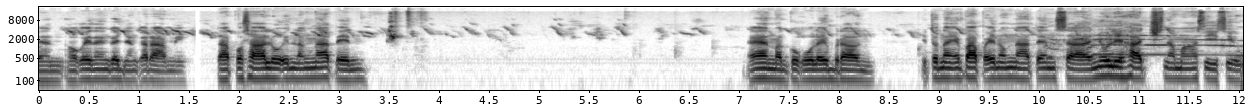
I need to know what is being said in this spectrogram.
Ayan, okay na yung ganyan karami. Tapos haluin lang natin. Ayan, magkukulay brown. Ito na ipapainom natin sa newly hatched na mga sisiw.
